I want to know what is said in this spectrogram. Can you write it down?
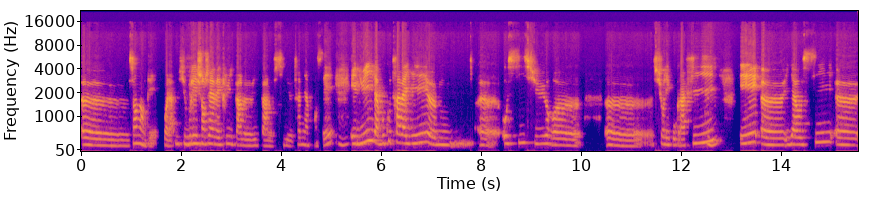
c'est en anglais, voilà. Si vous voulez échanger avec lui, il parle, il parle aussi très bien français. Mhm. Et lui, il a beaucoup travaillé aussi sur sur l'échographie. Mhm. Et euh, il y a aussi euh,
